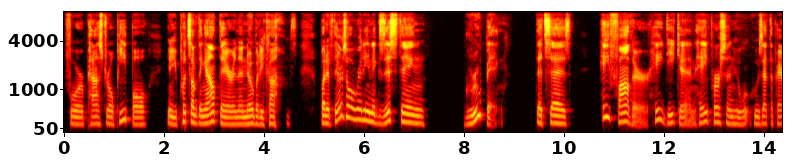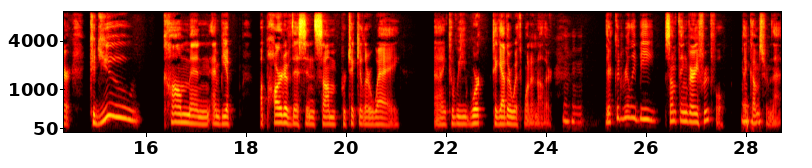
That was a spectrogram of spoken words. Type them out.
for pastoral people. You know, you put something out there and then nobody comes. But if there's already an existing grouping that says, hey, father, hey, deacon, hey, person who, who's at the pair, could you come and, and be a, a part of this in some particular way? And could we work together with one another? Mm-hmm. There could really be something very fruitful that mm-hmm. comes from that.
